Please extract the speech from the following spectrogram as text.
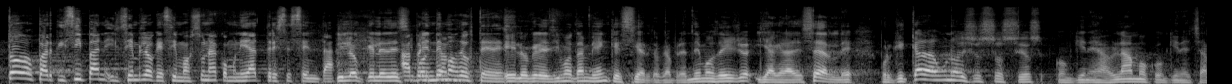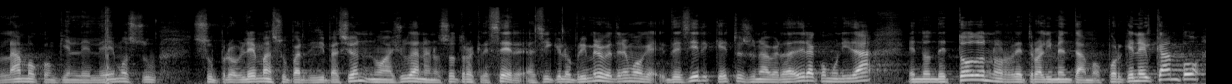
todos participan y siempre lo que decimos, una comunidad 360. Y lo que le decimos aprendemos de ustedes. Y lo que le decimos también que es cierto, que aprendemos de ellos y agradecerle, porque cada uno de esos socios con quienes hablamos, con quienes charlamos, con quienes le leemos su, su problema, su participación, nos ayudan a nosotros a crecer. Así que lo primero que tenemos que decir es que esto es una verdadera comunidad en donde todos nos retroalimentamos, porque en el campo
